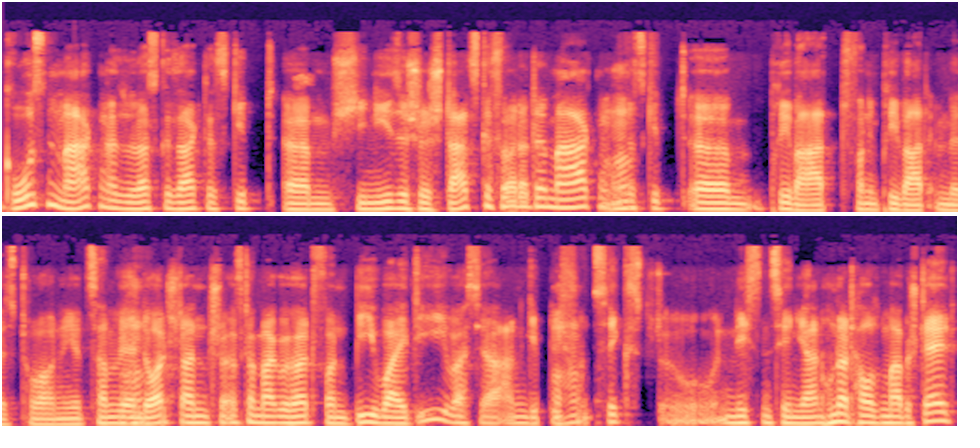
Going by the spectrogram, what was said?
großen Marken? Also du hast gesagt, es gibt ähm, chinesische staatsgeförderte Marken mhm. und es gibt ähm, privat von den Privatinvestoren. Jetzt haben wir mhm. in Deutschland schon öfter mal gehört von BYD, was ja angeblich mhm. von Sixt in den nächsten zehn Jahren 100.000 Mal bestellt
